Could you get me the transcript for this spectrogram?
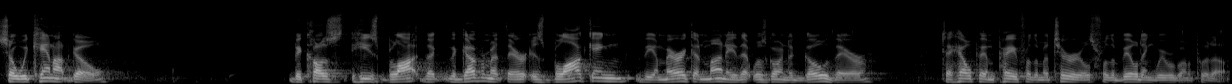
So we cannot go because he's block, the, the government there is blocking the American money that was going to go there to help him pay for the materials for the building we were going to put up.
